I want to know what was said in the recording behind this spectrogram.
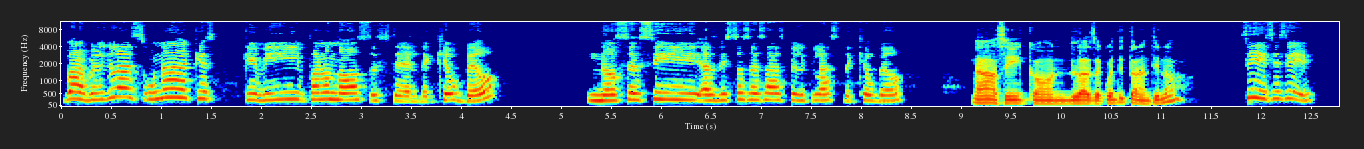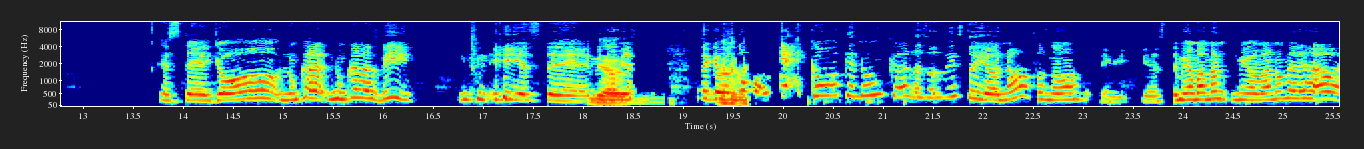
bueno, películas, una que, que vi, fueron dos, este, el de Kill Bill. No sé si has visto esas películas de Kill Bill. Ah, sí, con las de Quentin Tarantino. Sí, sí, sí. Este, yo nunca, nunca las vi. y este, mi novia se quedó como, ¿qué? ¿Cómo que nunca las has visto? Y yo, no, pues no. Y, este, mi mamá, mi mamá no me dejaba.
